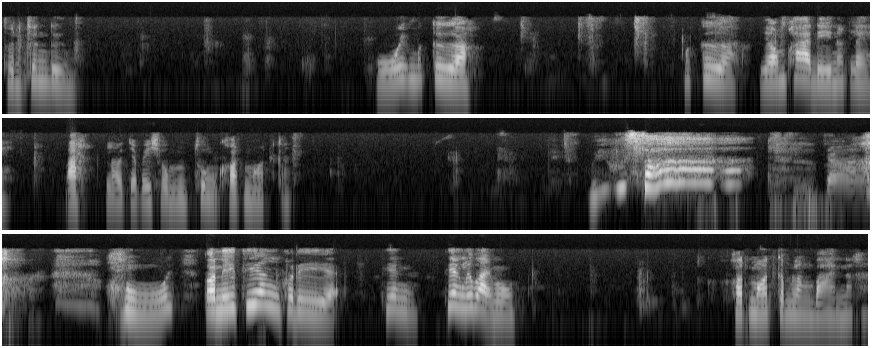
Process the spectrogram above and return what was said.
โซนเครื่องดื่มโอ้ยมะเกลือ มะเกลือ ย้อมผ้าดีนักแลไปเราจะไปชมทุ่งคอสมอสกัน วิวิวซาจ้าโอ้โหตอนนี้เที่ยงพอดีอะเที่ยง เที่ยงหรือบ่ายโมง คอสมอสกำลังบานนะคะ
